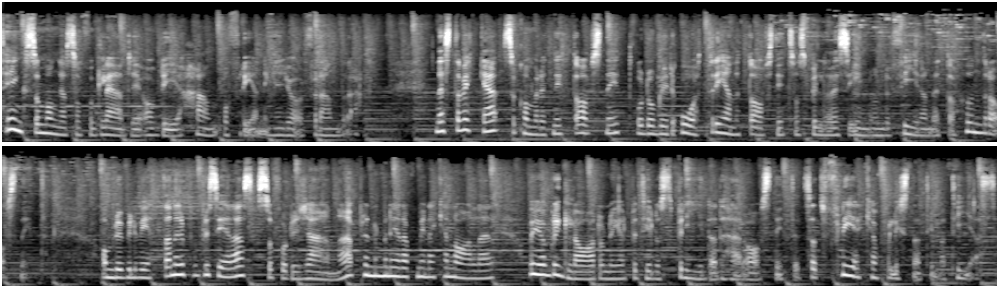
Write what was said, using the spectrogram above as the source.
Tänk så många som får glädje av det han och föreningen gör för andra. Nästa vecka så kommer ett nytt avsnitt och då blir det återigen ett avsnitt som spelades in under firandet av 100 avsnitt. Om du vill veta när det publiceras så får du gärna prenumerera på mina kanaler och jag blir glad om du hjälper till att sprida det här avsnittet så att fler kan få lyssna till Mattias.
